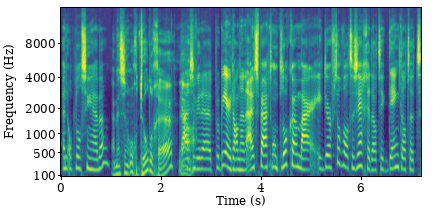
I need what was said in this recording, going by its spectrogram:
een oplossing hebben. Ja, mensen zijn ongeduldig, hè? Ja, ja ze willen proberen dan een uitspraak te ontlokken. Maar ik durf toch wel te zeggen dat ik denk dat het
